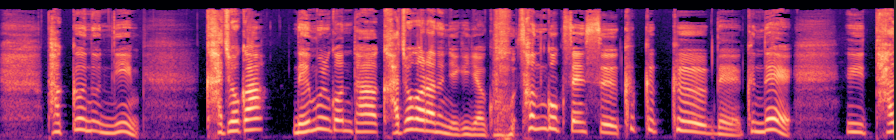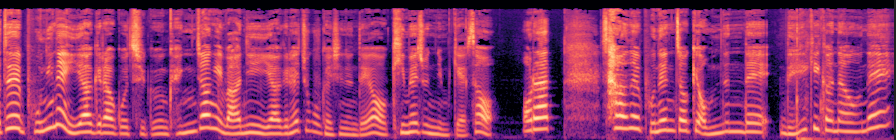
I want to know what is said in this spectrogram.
박근우님, 가져가? 내 물건 다 가져가라는 얘기냐고. 선곡 센스, 크크크. 네. 근데, 이 다들 본인의 이야기라고 지금 굉장히 많이 이야기를 해주고 계시는데요. 김혜준님께서, 어랏, 사연을 보낸 적이 없는데 내 얘기가 나오네?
